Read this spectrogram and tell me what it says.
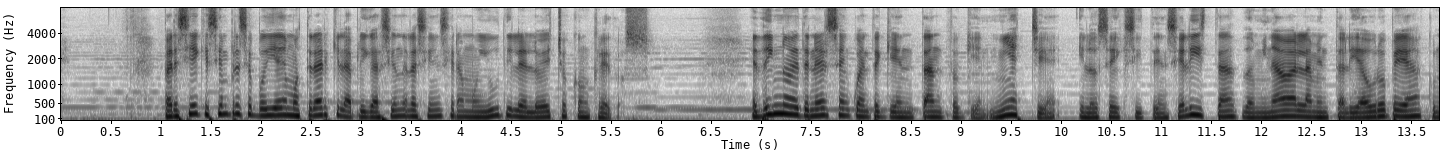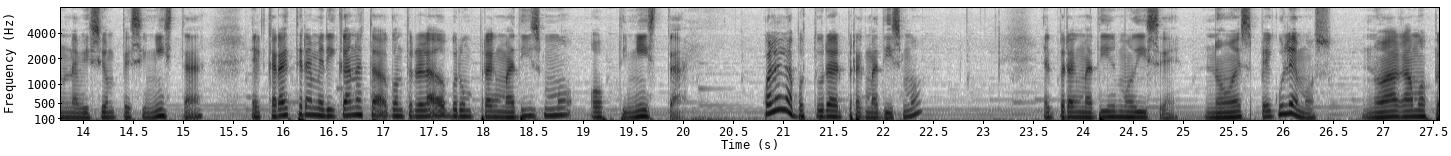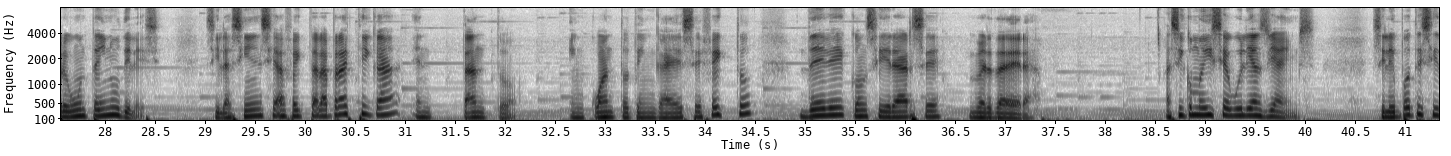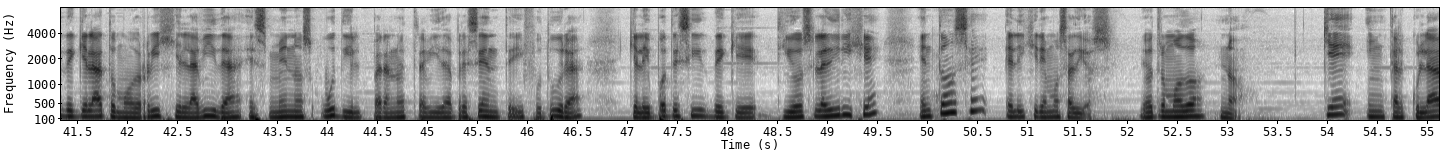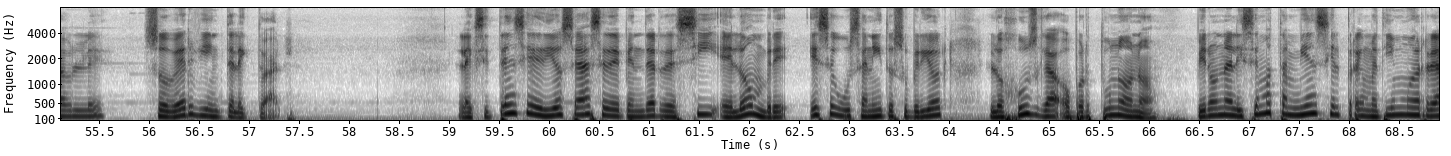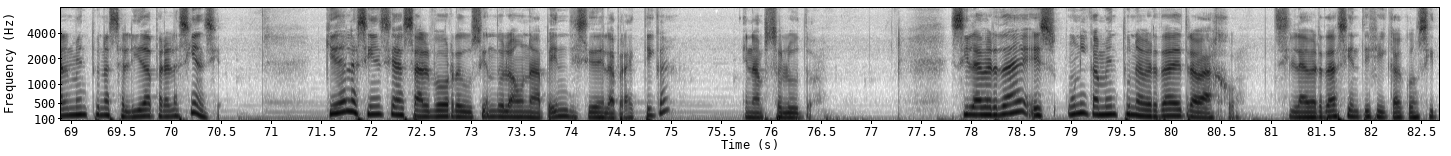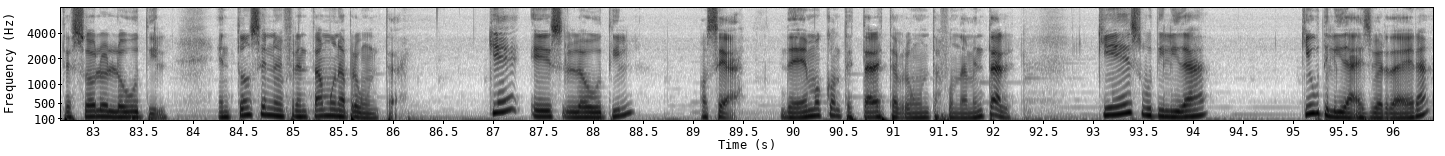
Parecía que siempre se podía demostrar que la aplicación de la ciencia era muy útil en los hechos concretos. Es digno de tenerse en cuenta que en tanto que Nietzsche y los existencialistas dominaban la mentalidad europea con una visión pesimista, el carácter americano estaba controlado por un pragmatismo optimista. ¿Cuál es la postura del pragmatismo? El pragmatismo dice, no especulemos, no hagamos preguntas inútiles. Si la ciencia afecta a la práctica, en tanto en cuanto tenga ese efecto, debe considerarse verdadera. Así como dice William James, si la hipótesis de que el átomo rige la vida es menos útil para nuestra vida presente y futura que la hipótesis de que Dios la dirige, entonces elegiremos a Dios. De otro modo, no. Qué incalculable soberbia intelectual. La existencia de Dios se hace depender de si el hombre, ese gusanito superior, lo juzga oportuno o no pero analicemos también si el pragmatismo es realmente una salida para la ciencia. ¿Queda la ciencia a salvo reduciéndola a un apéndice de la práctica? En absoluto. Si la verdad es únicamente una verdad de trabajo, si la verdad científica consiste solo en lo útil, entonces nos enfrentamos a una pregunta. ¿Qué es lo útil? O sea, debemos contestar a esta pregunta fundamental. ¿Qué es utilidad ¿Qué utilidad es verdadera?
